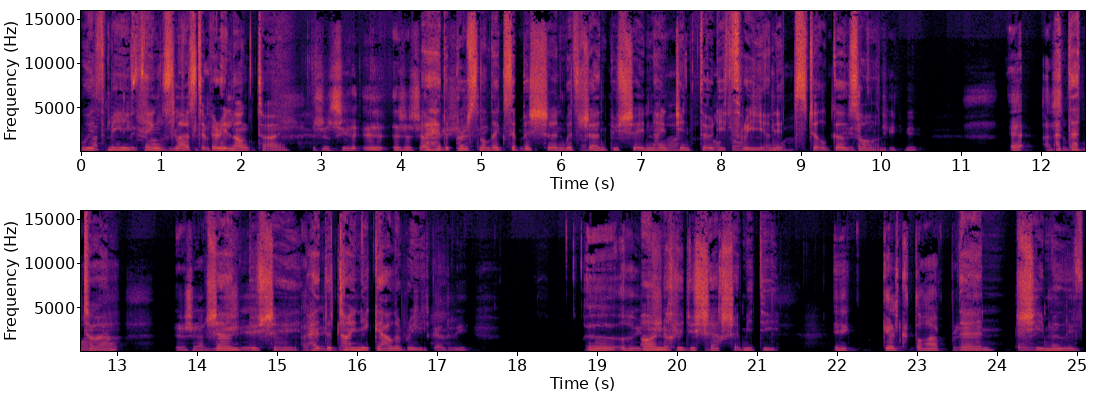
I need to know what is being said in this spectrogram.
With me, things last a very long time. I had a personal exhibition with Jeanne Bucher in 1933, and it still goes on. At that time, Jeanne Bucher had a tiny gallery on Rue du Cherche Midi. Then she moved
